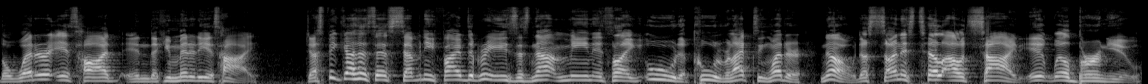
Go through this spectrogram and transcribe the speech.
the weather is hot, and the humidity is high. Just because it says 75 degrees does not mean it's like, ooh, the cool, relaxing weather. No, the sun is still outside. It will burn you.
